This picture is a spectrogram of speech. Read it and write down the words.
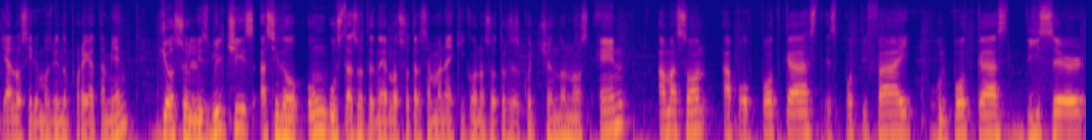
Ya los iremos viendo por allá también. Yo soy Luis Vilchis. Ha sido un gustazo tenerlos otra semana aquí con nosotros escuchándonos en Amazon, Apple Podcast, Spotify, Google Podcast, Deezer.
